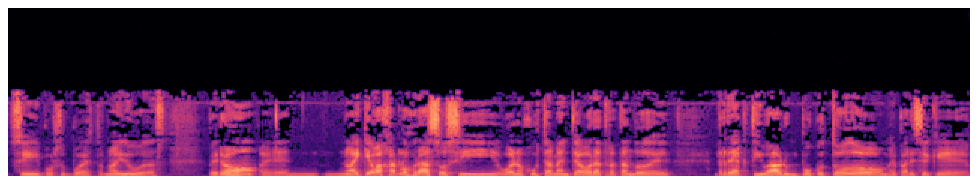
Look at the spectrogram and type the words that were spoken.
Sí, por supuesto, no hay dudas. Pero eh, no hay que bajar los brazos y bueno, justamente ahora tratando de reactivar un poco todo, me parece que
